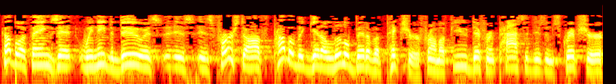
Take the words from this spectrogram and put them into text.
couple of things that we need to do is, is, is first off, probably get a little bit of a picture from a few different passages in Scripture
